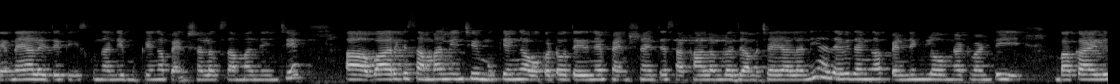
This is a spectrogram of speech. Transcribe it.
నిర్ణయాలు అయితే తీసుకుందండి. ముఖ్యంగా పెన్షన్లకు సంబంధించి వారికి సంబంధించి ముఖ్యంగా ఒకటో తేదీనే పెన్షన్ అయితే సకాలంలో జమ చేయాలని అదేవిధంగా పెండింగ్లో ఉన్నటువంటి బకాయిలు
